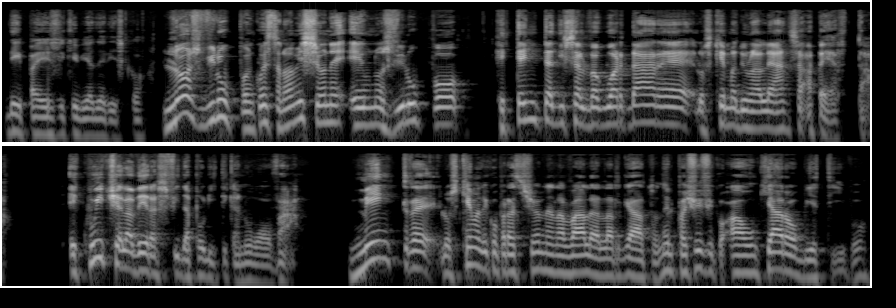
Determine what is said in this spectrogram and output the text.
dei paesi che vi aderiscono. Lo sviluppo in questa nuova missione è uno sviluppo che tenta di salvaguardare lo schema di un'alleanza aperta e qui c'è la vera sfida politica nuova. Mentre lo schema di cooperazione navale allargato nel Pacifico ha un chiaro obiettivo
